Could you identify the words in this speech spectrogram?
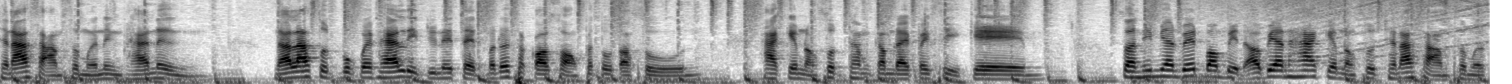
ชนะ 3 เสมอ 1 แพ้ 1นัดล่าสุดบุกไปแพ้ลีดยูไนเต็ดมาด้วยสกอร์ 2 ประตูต่อ 0 5 เกมหลังสุดทำกำไรไป 4 เกม ส่วนทีมยันเวสบอมบิดเอัลเบียน 5 เกมหลังสุดชนะ 3 เสมอ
